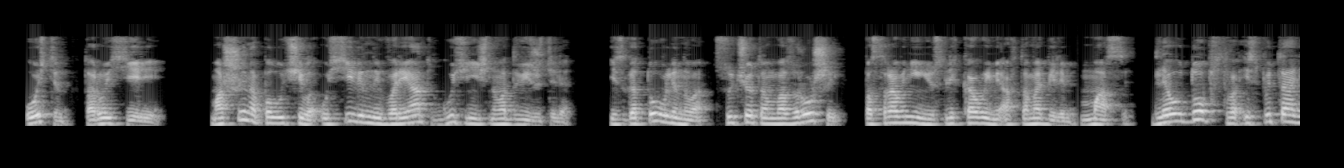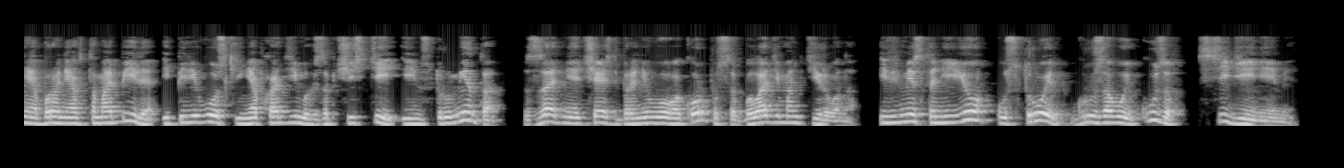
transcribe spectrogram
«Остин» второй серии. Машина получила усиленный вариант гусеничного движителя, изготовленного с учетом возросшей по сравнению с легковыми автомобилями массы. Для удобства испытания бронеавтомобиля и перевозки необходимых запчастей и инструмента задняя часть броневого корпуса была демонтирована, и вместо нее устроен грузовой кузов с сидениями.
